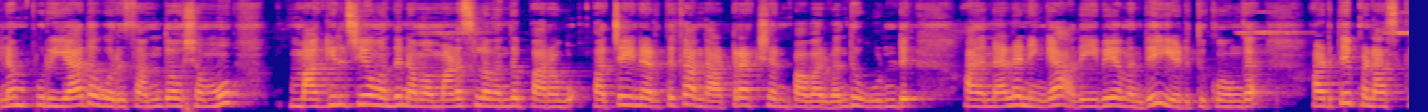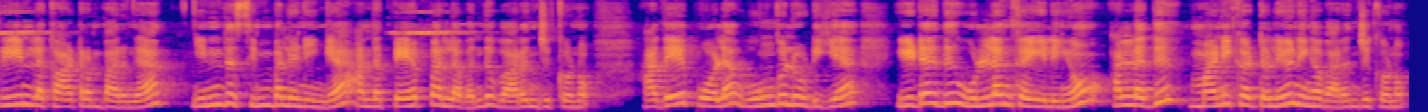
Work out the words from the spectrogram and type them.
இனம் புரியாத ஒரு சந்தோஷமும் மகிழ்ச்சியும் வந்து நம்ம மனசில் வந்து பரவும். பச்சை நிறத்துக்கு அந்த அட்ராக்ஷன் பவர் வந்து உண்டு. அதனால் நீங்கள் அதையவே வந்து எடுத்துக்கோங்க. அடுத்து இப்போ நான் ஸ்க்ரீனில் காட்டுறேன் பாருங்கள் இந்த சிம்பிளை நீங்கள் அந்த பேப்பரில் வந்து வரைஞ்சிக்கணும். அதே போல் உங்களுடைய இடது உள்ளங்கையிலையும் அல்லது மணிக்கட்டுலையும் நீங்கள் வரைஞ்சிக்கணும்.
